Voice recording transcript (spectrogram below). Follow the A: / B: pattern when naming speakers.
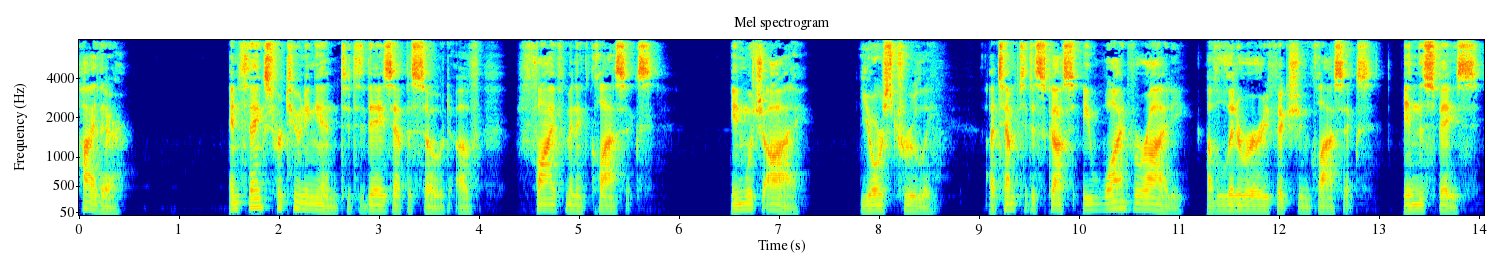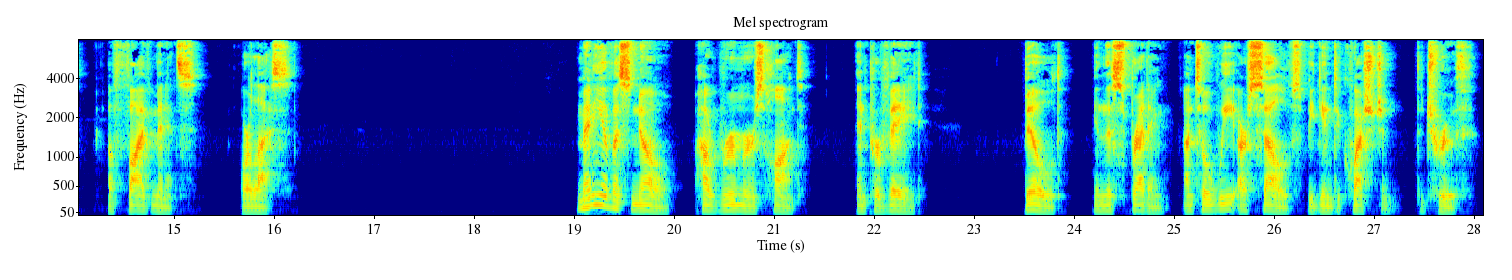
A: Hi there, and thanks for tuning in to today's episode of 5 Minute Classics, in which I, yours truly, attempt to discuss a wide variety of literary fiction classics in the space of 5 minutes or less. Many of us know how rumors haunt and pervade, build in the spreading until we ourselves begin to question the truth.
